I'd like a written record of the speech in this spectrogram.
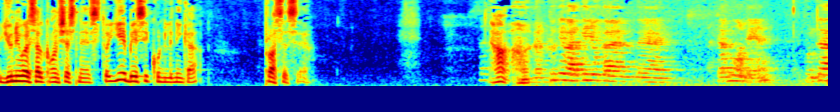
universal consciousness तो ये बेसिक कुंडलिनी का प्रोसेस है। हाँ हाँ। मृत्यु के बाद के जो कर्म होते हैं उनका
